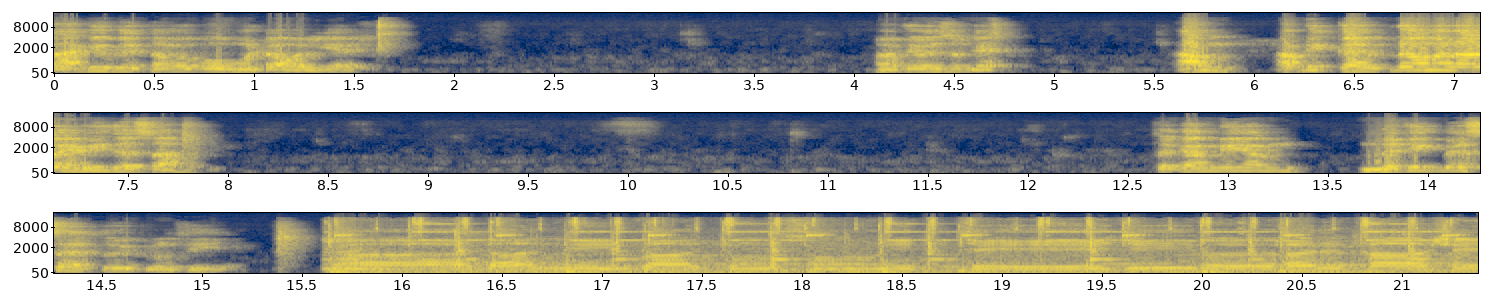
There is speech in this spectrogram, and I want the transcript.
લાગ્યું કે તમે બહુ મોટા ઓલિયા છો. હા કેવું શું કે આમ આપણી કલ્પનામાં ના આવે એવી દશા હતી. તો કે અમને આમ નજીક બેસા તો એટલું થઈ જાય. દાદાની વાતું સુણી જે જીવ હરખાશે.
